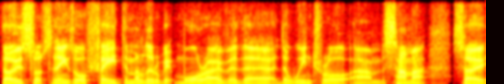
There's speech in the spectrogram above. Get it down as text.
those sorts of things or feed them a little bit more over the the winter or um, summer. So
